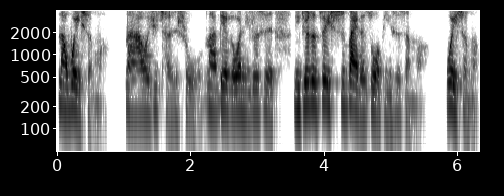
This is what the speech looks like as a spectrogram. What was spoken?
那为什么？那他会去陈述。那第二个问题就是，你觉得最失败的作品是什么？为什么？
